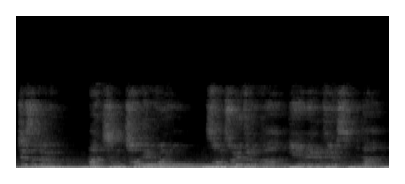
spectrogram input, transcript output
제사장은 아침 첫 일과로 성소에 들어가 예배를 드렸습니다.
